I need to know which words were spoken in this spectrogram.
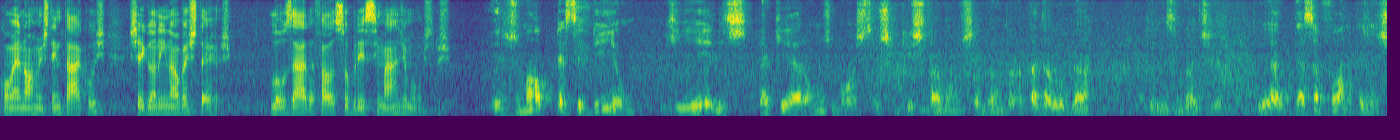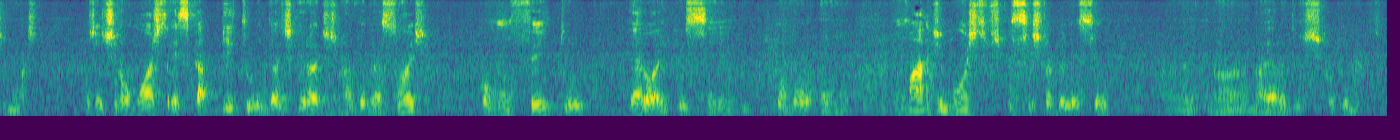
com enormes tentáculos chegando em novas terras. Lousada fala sobre esse mar de monstros eles mal percebiam que eles é que eram os monstros que estavam chegando a cada lugar que eles invadiram. E é dessa forma que a gente mostra. A gente não mostra esse capítulo das grandes navegações como um feito heróico, sim como um, um mar de monstros que se estabeleceu né, na, na era do descobrimento.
